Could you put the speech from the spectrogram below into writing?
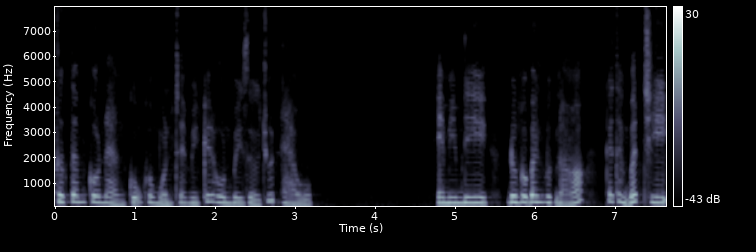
Thực tâm cô nàng cũng không muốn trai mình kết hôn bây giờ chút nào. Em im đi, đừng có bênh vực nó, cái thằng bất trị.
